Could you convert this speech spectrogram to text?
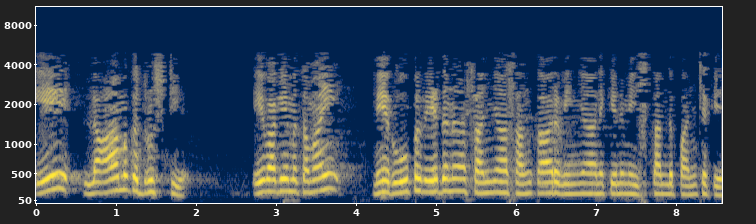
ඒ ලාමක දෘෂ්ටිය. ඒ වගේම තමයි මේ රූප වේදනා සංඥා සංකාර විඥාන කියන මේ ස්කන්ධ පංචකය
